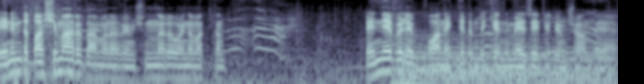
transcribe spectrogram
Benim de başım ağrıdı amına koyayım şunları oynamaktan. Ben niye böyle bir puan ekledim de kendimi eziyet ediyorum şu anda ya?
